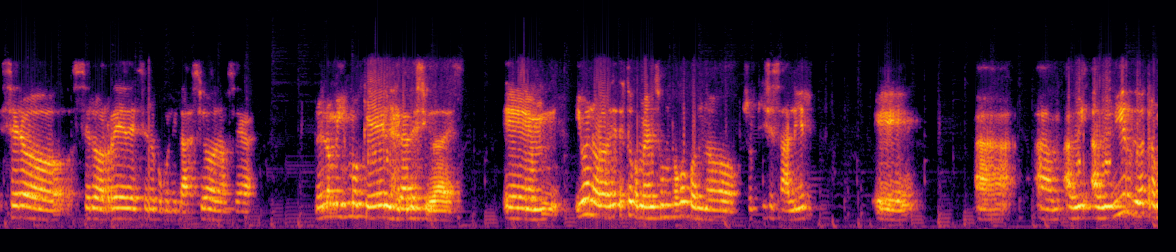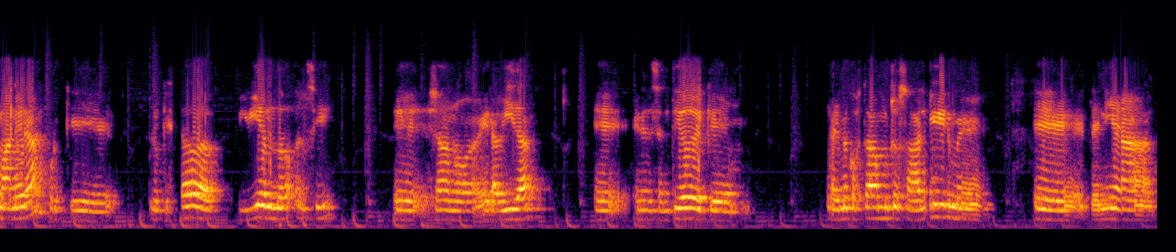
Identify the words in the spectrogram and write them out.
cero, cero redes, cero comunicación, o sea, no es lo mismo que en las grandes ciudades. Em, y bueno, esto comenzó un poco cuando yo quise salir eh, a, vivir de otra manera, porque lo que estaba viviendo en sí eh, ya no era vida, eh, en el sentido de que a mí me costaba mucho salirme, tenía,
